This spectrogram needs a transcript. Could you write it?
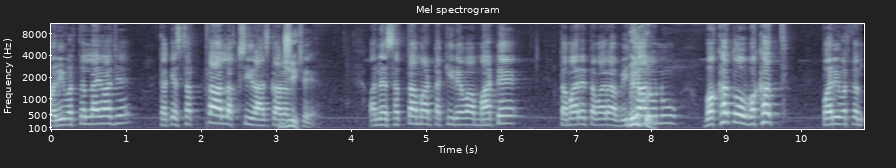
પરિવર્તન લાવ્યા છે. કારણ કે સત્તાલક્ષી રાજકારણ છે. અને સત્તામાં ટકી રહેવા માટે તમારે તમારા વિચારોનું વખતો વખત પરિવર્તન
